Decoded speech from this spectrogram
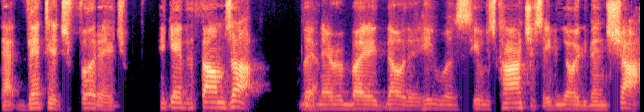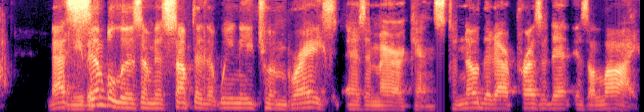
That vintage footage, he gave the thumbs up, letting yeah. everybody know that he was he was conscious, even though he'd been shot. That even, symbolism is something that we need to embrace as Americans to know that our president is alive.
